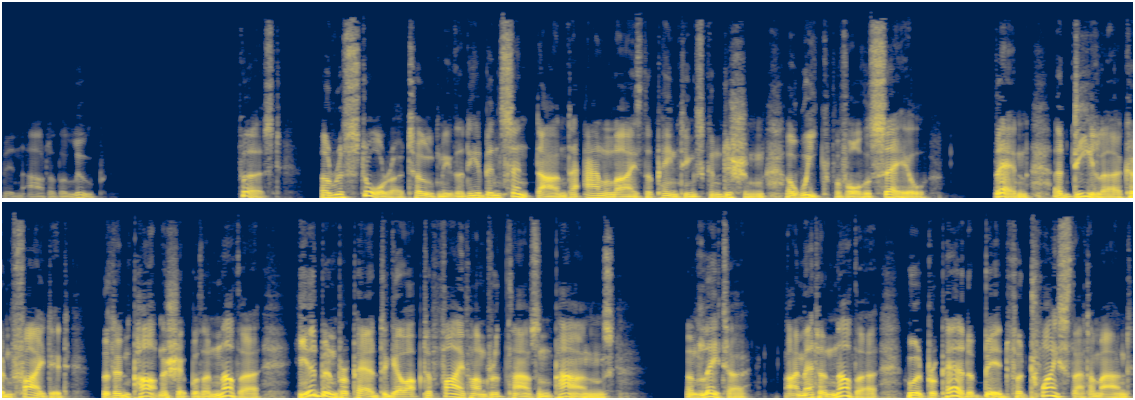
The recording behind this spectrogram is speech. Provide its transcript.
been out of the loop. First, a restorer told me that he had been sent down to analyse the painting's condition a week before the sale. Then, a dealer confided that in partnership with another, he had been prepared to go up to £500,000. And later, I met another who had prepared a bid for twice that amount,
